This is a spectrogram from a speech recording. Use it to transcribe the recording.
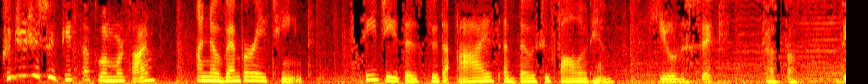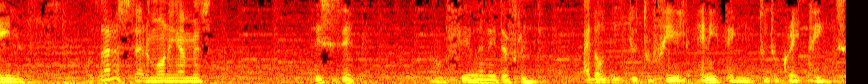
Could you just repeat that one more time? On November 18th, see Jesus through the eyes of those who followed him. Heal the sick, cast out demons. Was that a ceremony I missed? This is it. I don't feel any different. I don't need you to feel anything to do great things.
